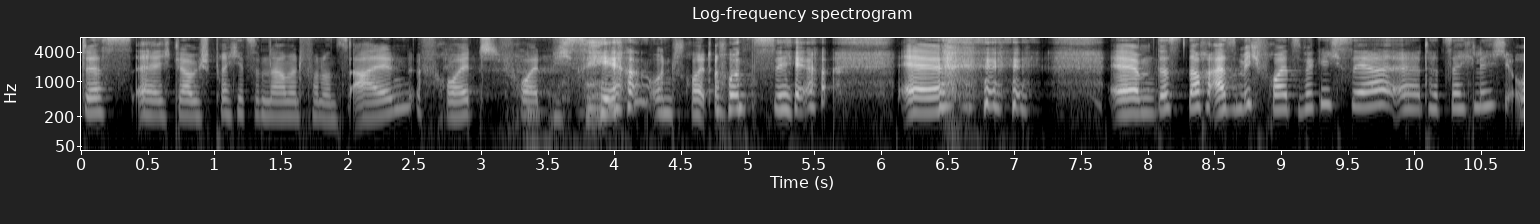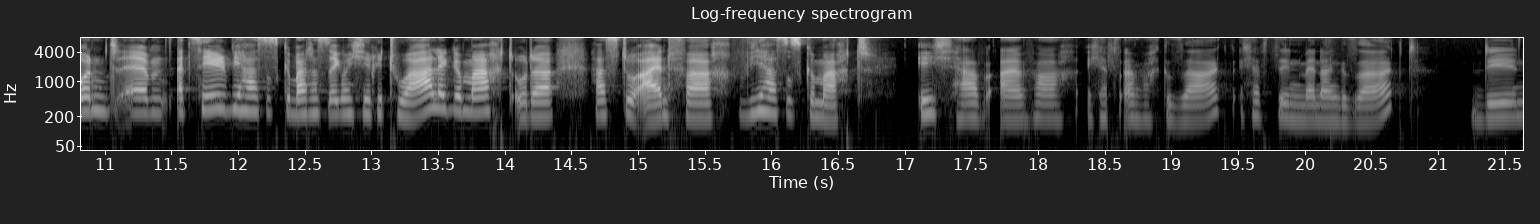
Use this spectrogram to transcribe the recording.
Das, äh, ich glaube, ich spreche jetzt im Namen von uns allen. Freut, freut mich sehr und freut uns sehr. Äh, ähm, das doch, also mich freut es wirklich sehr äh, tatsächlich. Und ähm, erzähl, wie hast du es gemacht? Hast du irgendwelche Rituale gemacht oder hast du einfach, wie hast du es gemacht? Ich habe einfach, ich habe es einfach gesagt. Ich habe es den Männern gesagt. Den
